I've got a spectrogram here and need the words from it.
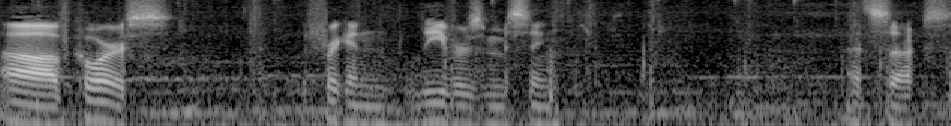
Oh, of course. The freaking lever's missing. That sucks.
